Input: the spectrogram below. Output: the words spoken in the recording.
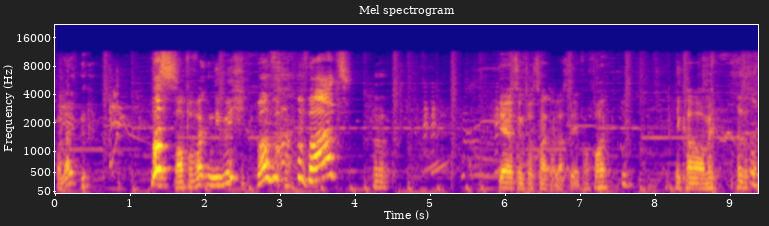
Oh nein. Was? Warum verfolgen die mich? Warum? Was? Der ist interessanter. Lass den verfolgen. Die Kameramann. Also,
